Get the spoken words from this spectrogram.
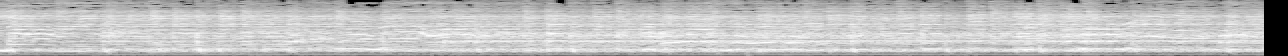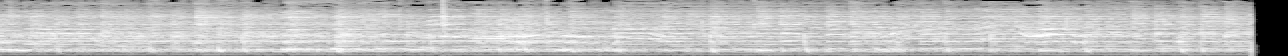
my.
